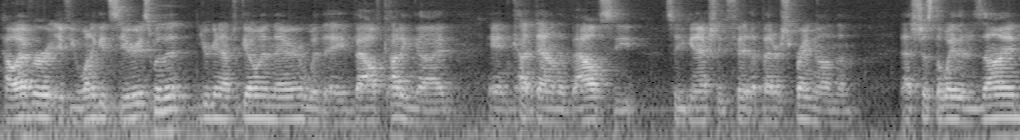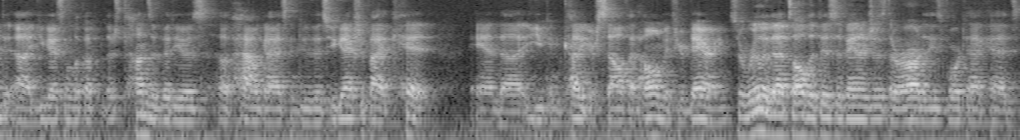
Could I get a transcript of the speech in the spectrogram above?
However, if you want to get serious with it, you're gonna have to go in there with a valve cutting guide and cut down the valve seat so you can actually fit a better spring on them. That's just the way they're designed. Uh, you guys can look up. There's tons of videos of how guys can do this. You can actually buy a kit and uh, you can cut it yourself at home if you're daring. So really that's all the disadvantages there are to these Vortec heads.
